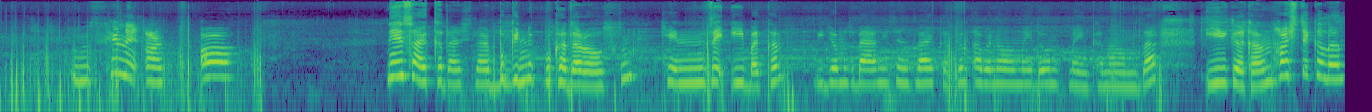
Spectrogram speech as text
Ölsene artık. Aa. Neyse arkadaşlar bugünlük bu kadar olsun. Kendinize iyi bakın. Videomuzu beğendiyseniz like atın. Abone olmayı da unutmayın kanalımıza. İyilikle kalın. Hoşçakalın.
